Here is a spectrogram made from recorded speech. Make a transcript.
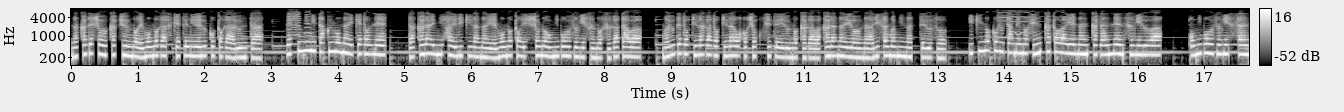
中で消化中の獲物が透けて見えることがあるんだ。別に見たくもないけどね。だから胃に入りきらない獲物と一緒のオニボウズギスの姿は、まるでどちらがどちらを捕食しているのかがわからないようなありさまになってるぞ。生き残るための進化とはいえなんか残念すぎるわ。オニボウズギスさん。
